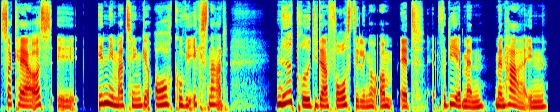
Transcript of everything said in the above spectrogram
så kan jeg også øh, ind i mig tænke, åh, kunne vi ikke snart nedbryde de der forestillinger om, at fordi at man, man har en,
